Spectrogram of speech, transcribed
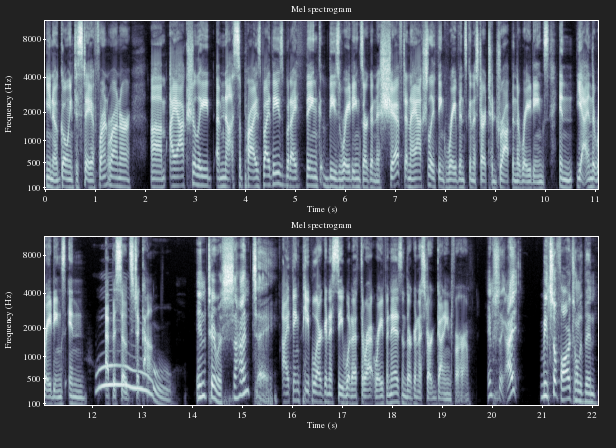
you know, going to stay a front runner. Um, I actually am not surprised by these, but I think these ratings are going to shift, and I actually think Raven's going to start to drop in the ratings in yeah in the ratings in episodes to come. Ooh, Interessante. I think people are going to see what a threat Raven is, and they're going to start gunning for her. Interesting. I, I mean, so far it's only been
